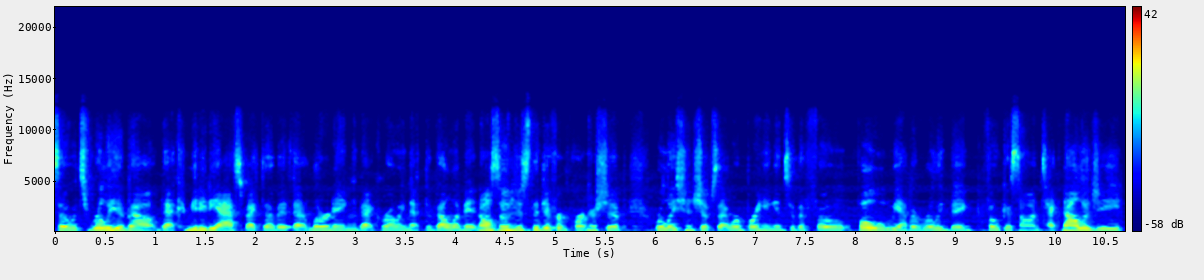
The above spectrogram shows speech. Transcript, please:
so it's really about that community aspect of it that learning that growing that development and also just the different partnership relationships that we're bringing into the fold we have a really big focus on technology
